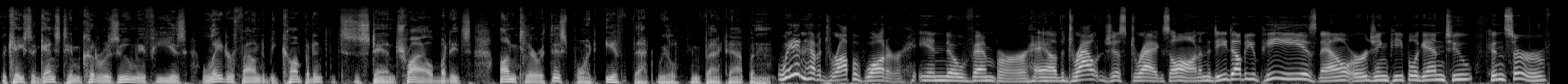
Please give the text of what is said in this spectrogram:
The case against him could resume if he is later found to be competent to stand trial, but it's unclear at this point if that will, in fact, happen. We didn't have a drop of water in November. Uh, the drought just drags on, and the DWP is now urging people again to conserve.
